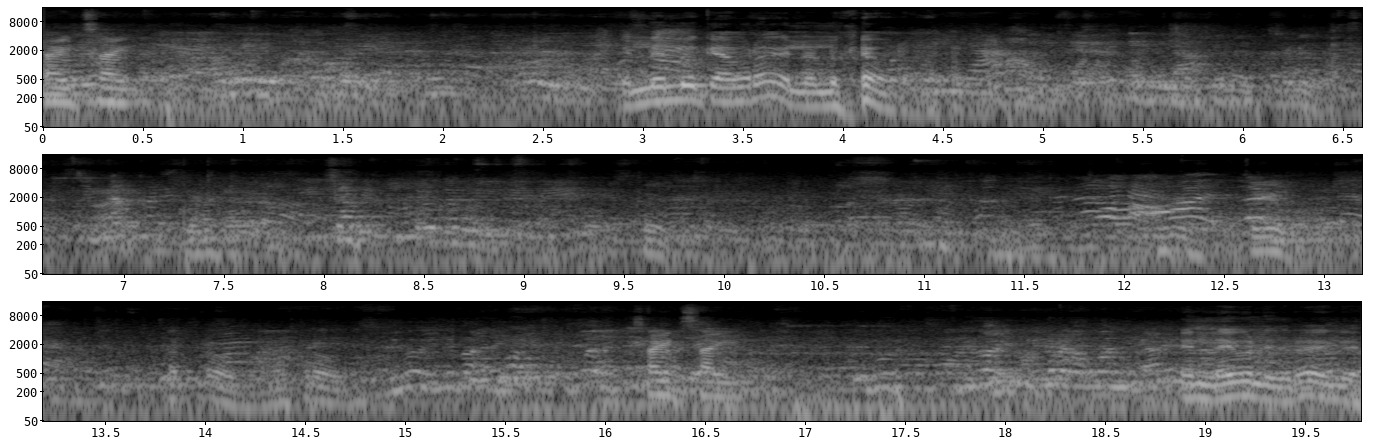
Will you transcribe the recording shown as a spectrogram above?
ಸೈಡ್ ಸೈಡ್ ಎಲ್ಲೆಲ್ಲೂ ಕ್ಯಾಮ್ರಾ ಎಲ್ಲೆಲ್ಲೂ ಕ್ಯಾಮ್ರಾ ಹತ್ರ ಹೋಗಿ ಹತ್ರ ಹೋಗಿ ಸೈಡ್ ಸೈಡ್ ಏನು ಲೈವಲ್ಲಿ ಇದ್ದೀರಾ ಹೆಂಗೆ?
